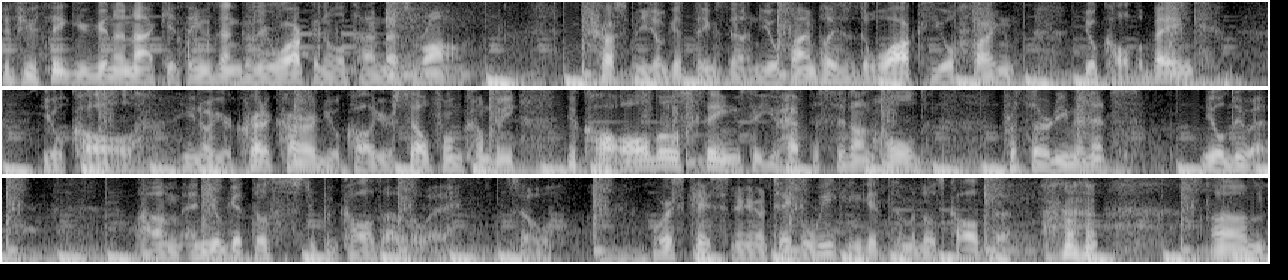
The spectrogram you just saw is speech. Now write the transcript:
if you think you're gonna not get things done because you're walking all the time, that's wrong. Trust me, you'll get things done. You'll find places to walk. You'll find, you'll call the bank You'll call, you know, your credit card, you'll call your cell phone company, you'll call all those things that you have to sit on hold for 30 minutes. You'll do it. Um, and you'll get those stupid calls out of the way. So, worst case scenario, take a week and get some of those calls done. um,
